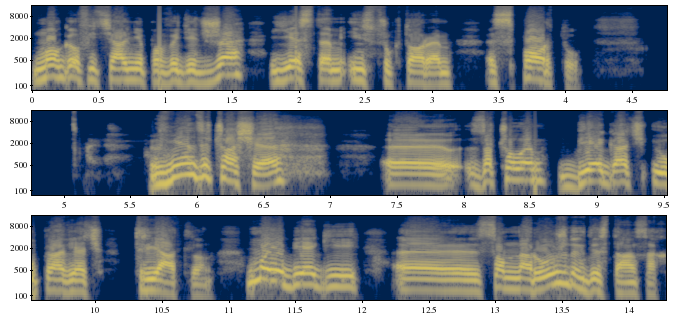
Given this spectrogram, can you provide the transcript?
mogę oficjalnie powiedzieć, że jestem instruktorem sportu. W międzyczasie zacząłem biegać i uprawiać triatlon. Moje biegi e, są na różnych dystansach.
